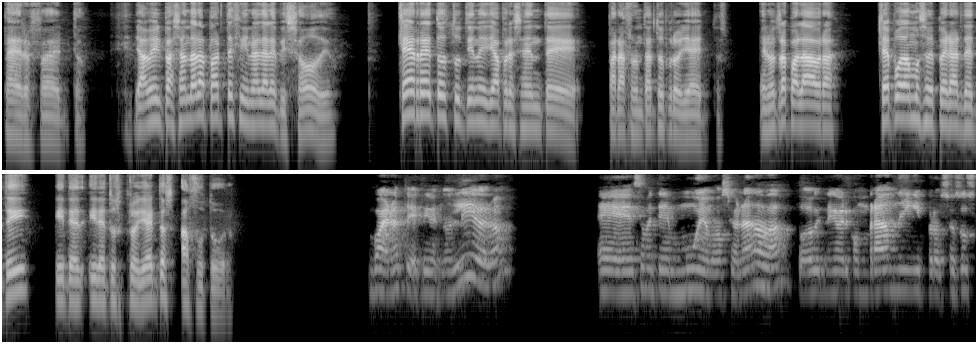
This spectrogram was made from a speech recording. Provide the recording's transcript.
Perfecto. Yamil, pasando a la parte final del episodio, ¿qué retos tú tienes ya presente para afrontar tus proyectos? En otra palabra, ¿Qué podemos esperar de ti y de, y de tus proyectos a futuro? Bueno, estoy escribiendo un libro. eh, eso me tiene muy emocionada. Todo lo que tiene que ver con branding y procesos,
